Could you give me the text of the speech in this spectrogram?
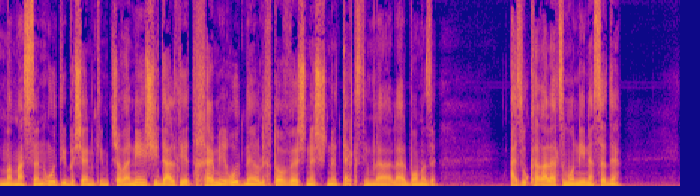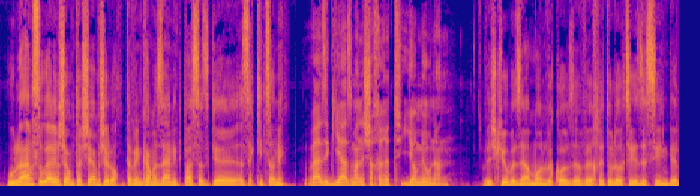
ממש שנאו אותי בשנקין. עכשיו, אני שידלתי את חמי רודנר לכתוב אה, שני, שני טקסטים לאלבום הזה. אז הוא קרא לעצמו נינה שדה. הוא לא היה מסוגל לרשום את השם שלו. תבין כמה זה היה נתפס אז כ... אז זה קיצוני. ואז הגיע הזמן לשחרר את יום מעונן. והשקיעו בזה המון וכל זה, והחליטו להוציא את זה סינגל.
